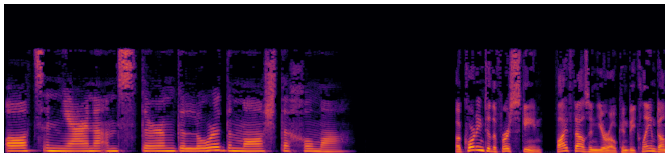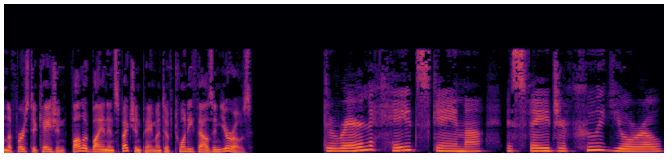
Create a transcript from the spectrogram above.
áit a ndearna an stoirm go leor d'Amáiste chomh According to the first scheme, 5,000 euro can be claimed on the first occasion followed by an inspection payment of 20,000 euros. De réir na chéad is chuaig euro,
